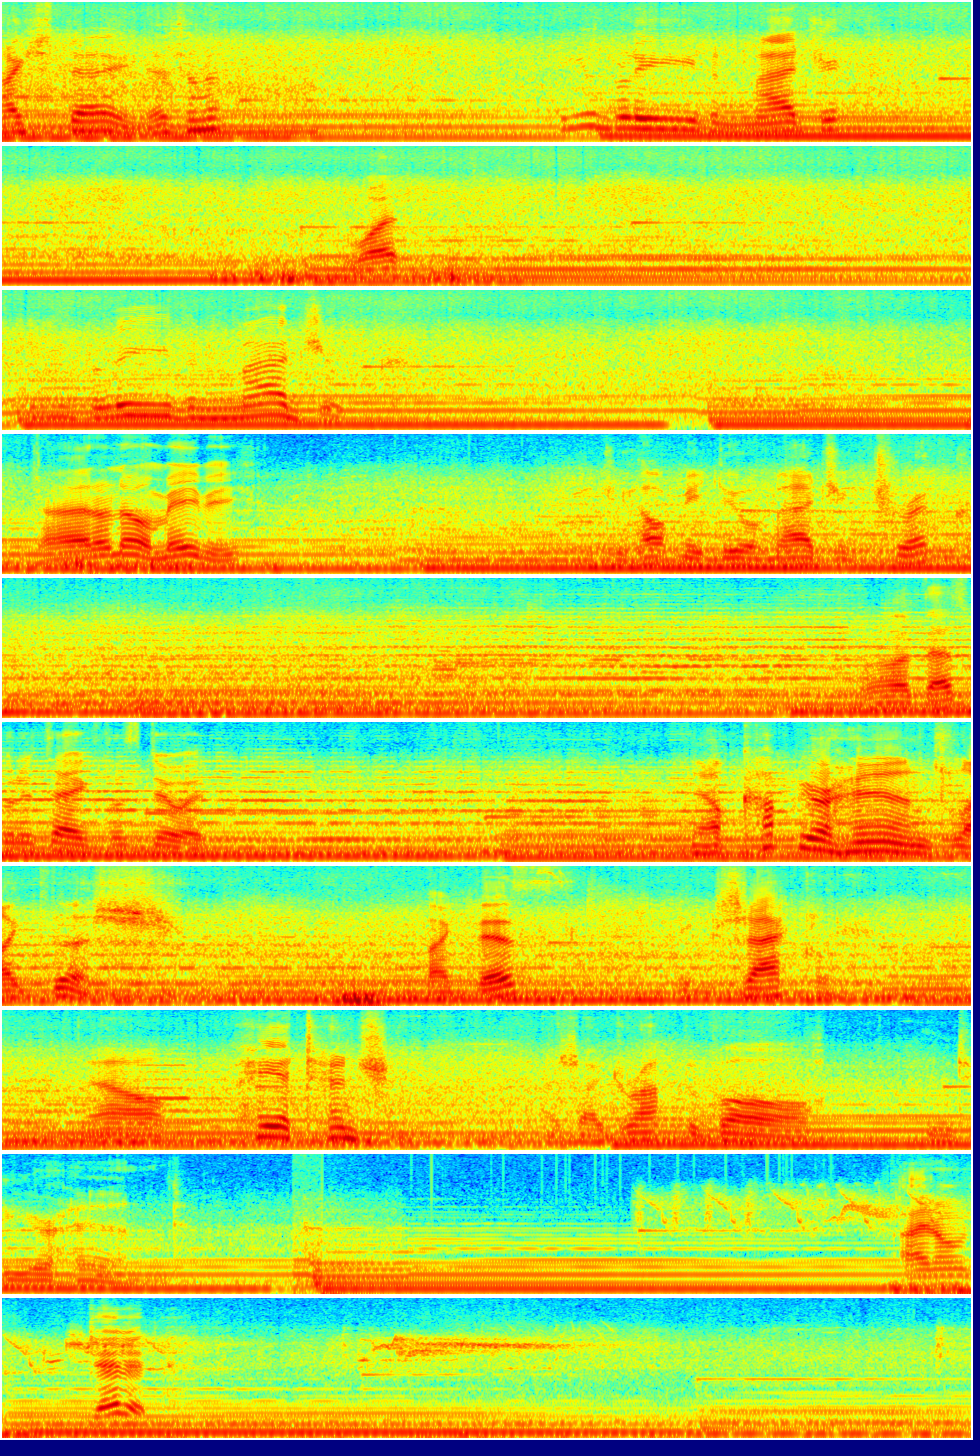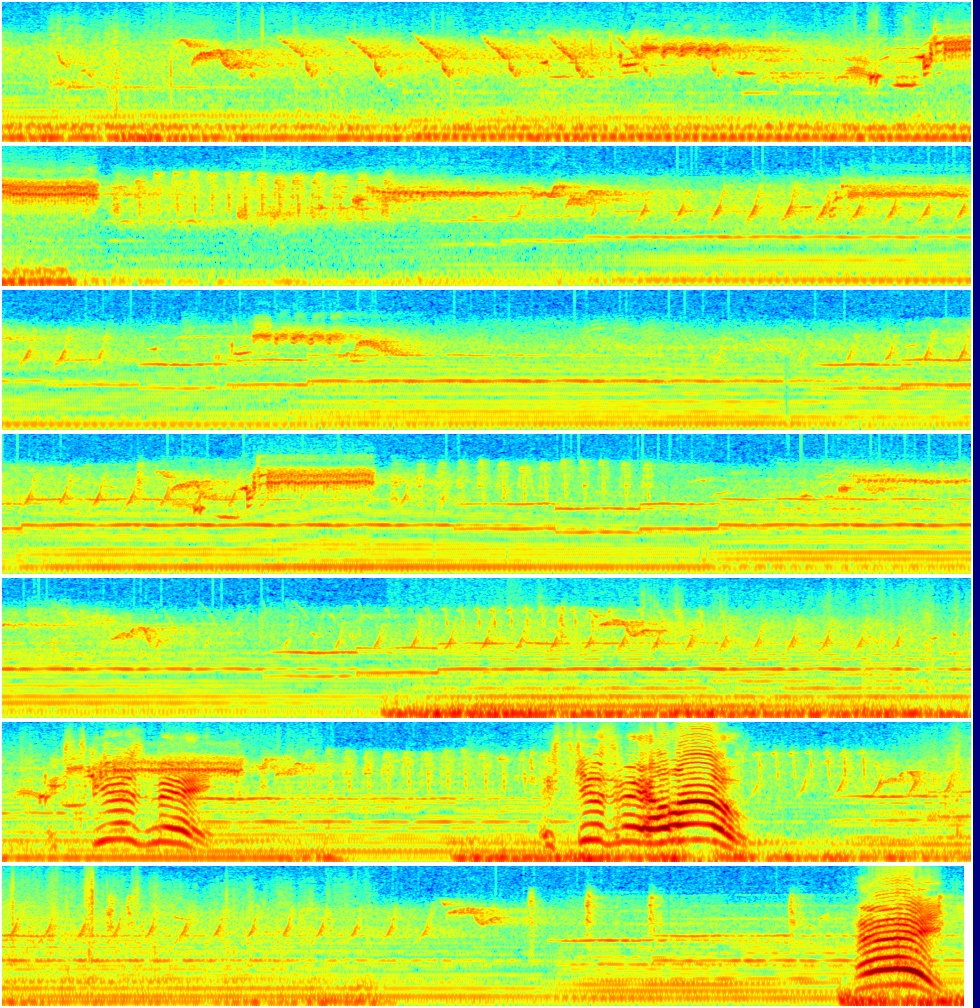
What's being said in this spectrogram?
Nice day, isn't it? Do you believe in magic? What? Do you believe in magic? I don't know, maybe. Could you help me do a magic trick? Well, if that's what it takes, let's do it. Now cup your hands like this. Like this? Exactly. Now pay attention as I drop the ball into your hand. I don't get it. Excuse me! Excuse me, hello! Hey!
